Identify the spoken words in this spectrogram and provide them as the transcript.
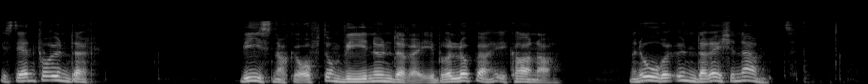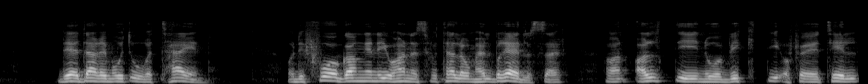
istedenfor under. Vi snakker ofte om vinunderet i bryllupet i Kana, men ordet under er ikke nevnt. Det er derimot ordet tegn. Og de få gangene Johannes forteller om helbredelser, har han alltid noe viktig å føye til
